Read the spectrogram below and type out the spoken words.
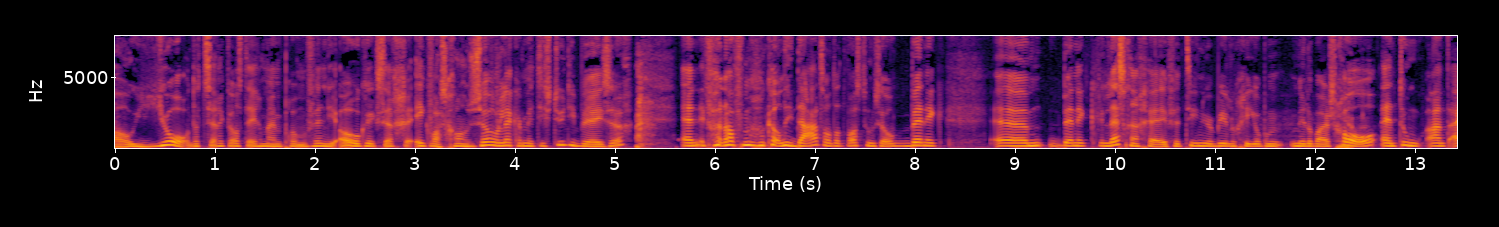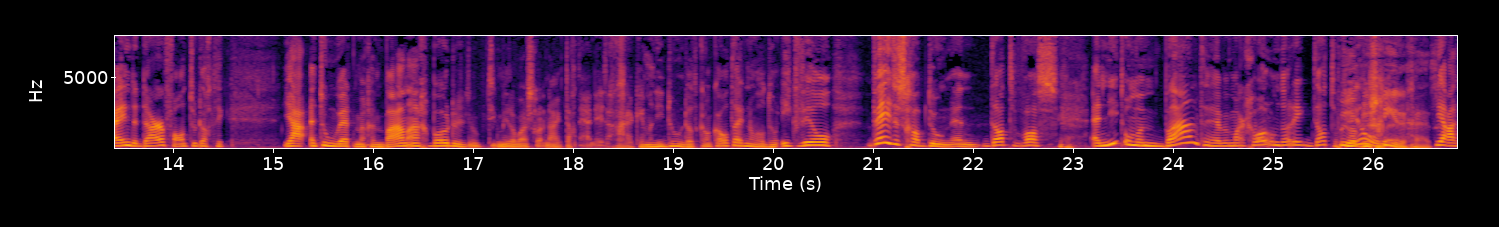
Oh joh, dat zeg ik wel eens tegen mijn promovendi ook. Ik zeg, ik was gewoon zo lekker met die studie bezig. en vanaf mijn kandidaat, want dat was toen zo, ben ik, um, ben ik les gaan geven. Tien uur biologie op een middelbare school. En toen aan het einde daarvan, toen dacht ik... Ja, en toen werd me een baan aangeboden op die middelbare school. Nou, ik dacht, nee, nee, dat ga ik helemaal niet doen. Dat kan ik altijd nog wel doen. Ik wil wetenschap doen. En dat was... En niet om een baan te hebben, maar gewoon omdat ik dat puur wilde. nieuwsgierigheid. Ja,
